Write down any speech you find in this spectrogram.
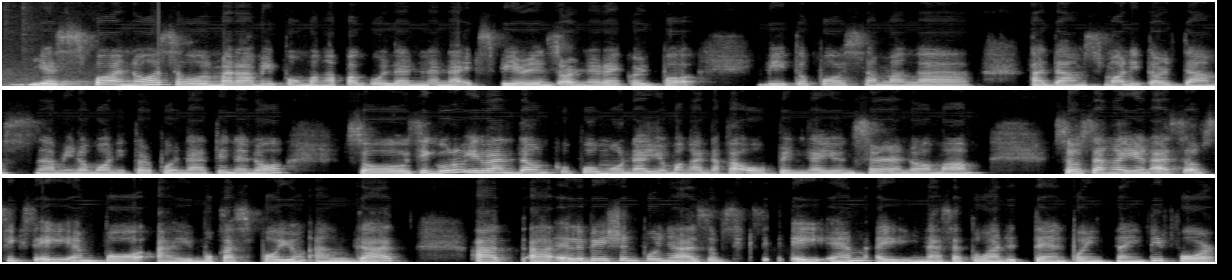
Yes po, ano, so marami pong mga pag-ulan na na-experience or na-record po dito po sa mga ah, dams, monitor dams na minomonitor po natin, ano. So siguro i-rundown ko po muna yung mga naka-open ngayon, sir, ano, ma'am. So sa ngayon, as of 6 a.m. po, ay bukas po yung Angat. At ah, elevation po niya as of 6 a.m. ay nasa 210.94.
